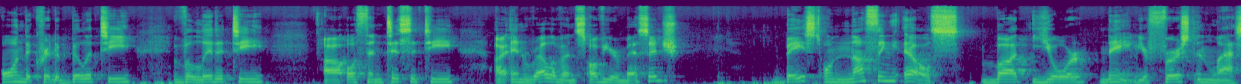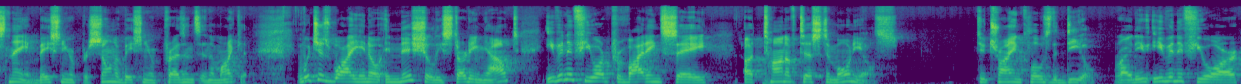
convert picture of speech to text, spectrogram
on the credibility, validity, uh, authenticity, uh, and relevance of your message based on nothing else but your name, your first and last name, based on your persona, based on your presence in the market. Which is why, you know, initially starting out, even if you are providing, say, a ton of testimonials to try and close the deal, right? Even if you are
